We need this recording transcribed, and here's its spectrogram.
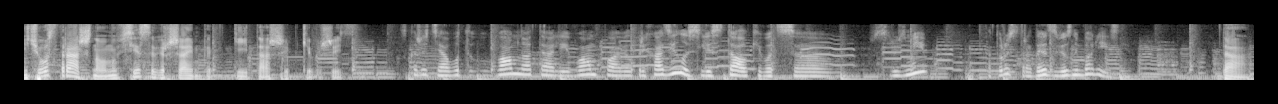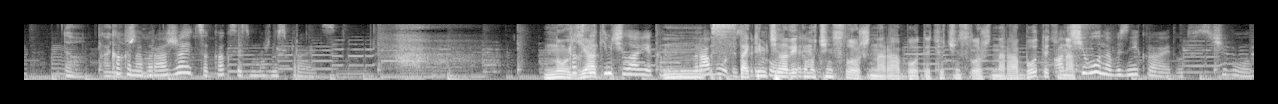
Ничего страшного, мы все совершаем какие-то ошибки в жизни. Скажите, а вот вам, Наталья, вам, Павел, приходилось ли сталкиваться с людьми, которые страдают звездной болезнью? Да, Да, конечно. Как она выражается, как с этим можно справиться? Ну, как я с таким человеком работать? с таким человеком очень сложно работать, очень сложно работать. У От нас чего она возникает? Вот с чего?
